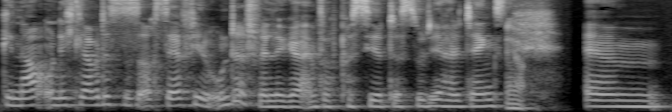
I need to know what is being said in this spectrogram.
Genau, und ich glaube, dass das auch sehr viel unterschwelliger einfach passiert, dass du dir halt denkst, ja, ähm,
